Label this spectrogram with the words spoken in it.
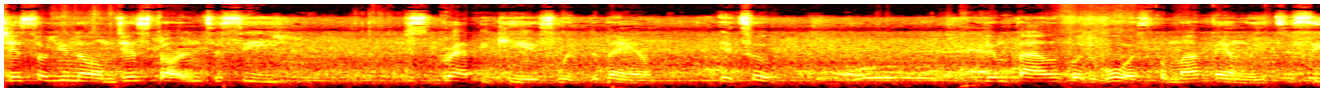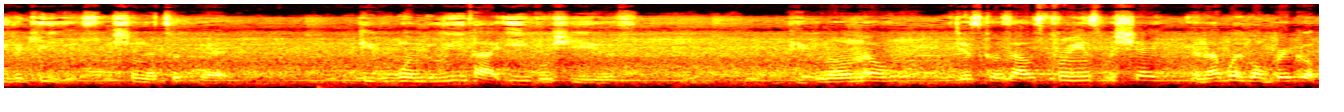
just so you know, I'm just starting to see scrappy kids with the bam. It took them filing for divorce for my family to see the kids. They shouldn't have took that. People wouldn't believe how evil she is. People don't know. Just because I was friends with Shay, and I wasn't gonna break up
